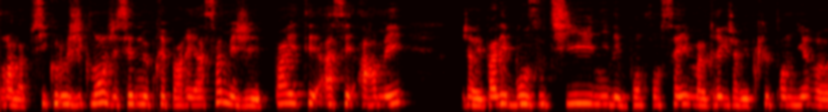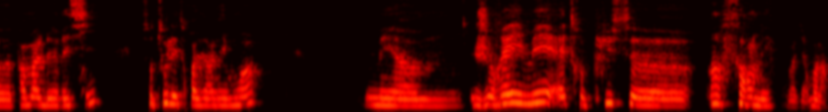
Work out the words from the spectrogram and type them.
voilà, psychologiquement, j'essaie de me préparer à ça, mais j'ai pas été assez armée. J'avais pas les bons outils ni les bons conseils, malgré que j'avais pris le temps de lire euh, pas mal de récits, surtout les trois derniers mois. Mais euh, j'aurais aimé être plus informée, on va dire. Voilà,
